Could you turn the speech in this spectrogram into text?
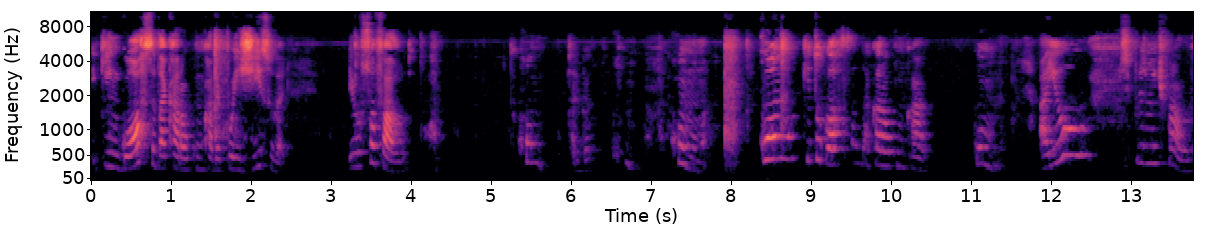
E quem gosta da Carol com K depois disso, velho, eu só falo. Como? Tá ligado? Como? Como, mano? Como que tu gosta da Carol com K? Como? Aí eu simplesmente falo.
